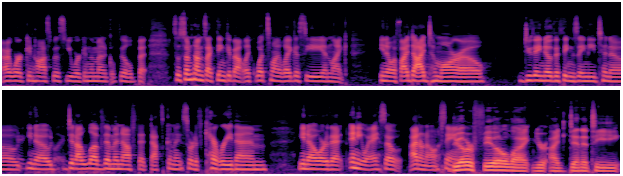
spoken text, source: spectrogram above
I, I work in hospice, you work in the medical field. But so sometimes I think about like, what's my legacy? And like, you know, if I died tomorrow, do they know the things they need to know? You know, did I love them enough that that's going to sort of carry them? You know, or that anyway. So I don't know. Saying Do you ever feel like your identity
